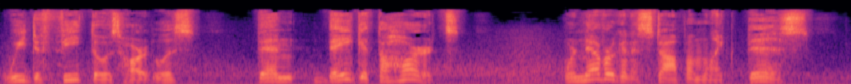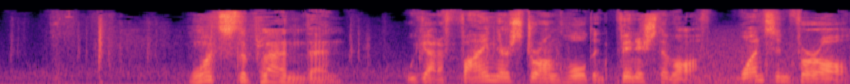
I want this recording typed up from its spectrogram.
We defeat those Heartless, then they get the hearts. We're never gonna stop them like this. What's the plan then? We gotta find their stronghold and finish them off, once and for all.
